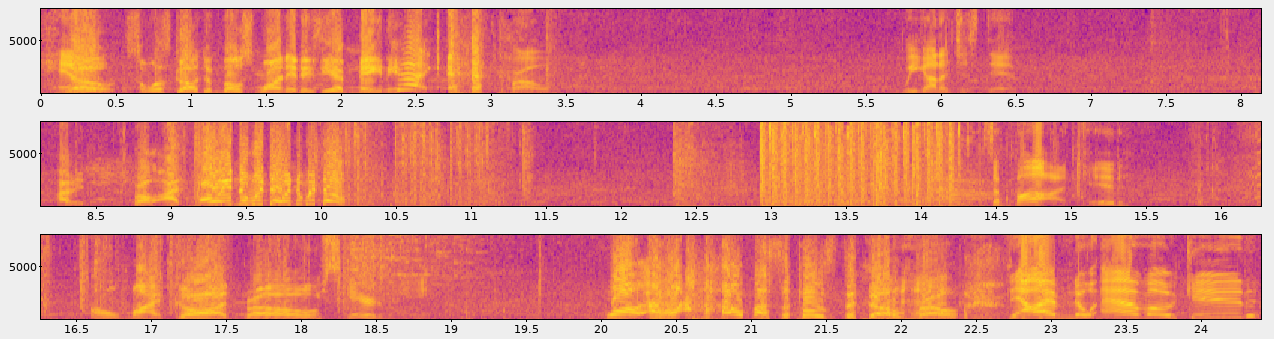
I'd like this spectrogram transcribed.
Hell, Yo, someone's got the most wanted. Is he a maniac? bro. We gotta just dip. I, bro, I. Oh, in the window, in the window! It's a bot, kid. Oh my god, bro. You scared me. Well, how am I supposed to know, bro? Now I have no ammo, kid.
